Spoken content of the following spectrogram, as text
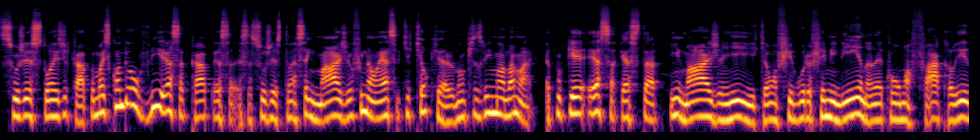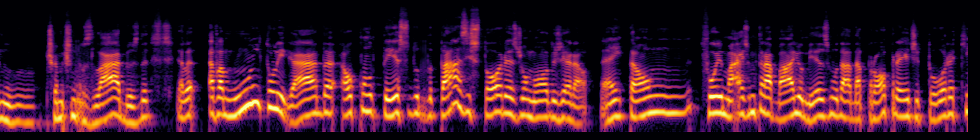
sugestões de capa. Mas quando eu vi essa capa, essa, essa sugestão, essa imagem, eu falei, não, essa aqui que eu quero, não precisa me mandar mais. É porque essa esta imagem aí, que é uma figura feminina, né, com uma faca ali, no, nos lábios, né, ela estava muito ligada ao contexto do, das histórias histórias de um modo geral. Né? Então, foi mais um trabalho mesmo da, da própria editora que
